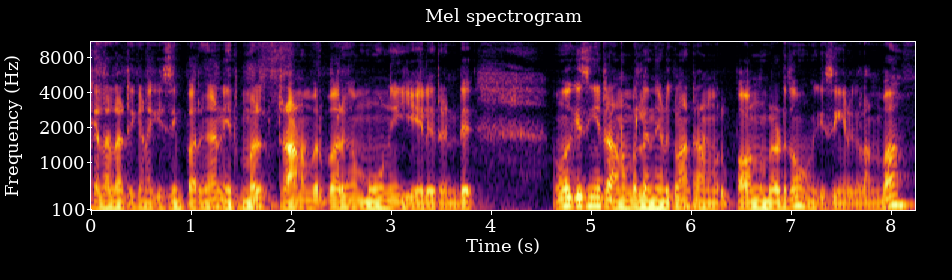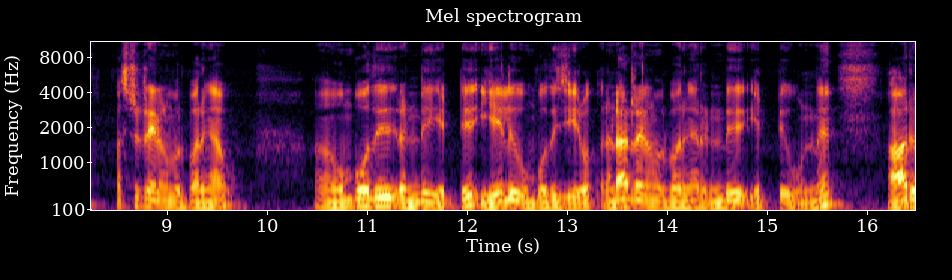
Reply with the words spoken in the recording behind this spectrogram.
கேரளா லாட்ரிக்கான கேசிங் பாருங்கள் நிர்மல் ட்ரா நம்பர் பாருங்கள் மூணு ஏழு ரெண்டு. உங்கள் கேசிங்க ட்ரா நம்பர்லேருந்து எடுக்கலாம். ட்ரா நம்பருக்கு பவர் நம்பர் எடுத்தும் உங்கள் கேசிங் எடுக்கலாம்பா ஃபஸ்ட்டு ட்ரையல் நம்பர் பாருங்கள் ஒம்பது ரெண்டு எட்டு ஏழு ஒம்பது ஜீரோ ரெண்டாவது ட்ரையல் நம்பர் பாருங்கள் ரெண்டு எட்டு ஒன்று ஆறு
